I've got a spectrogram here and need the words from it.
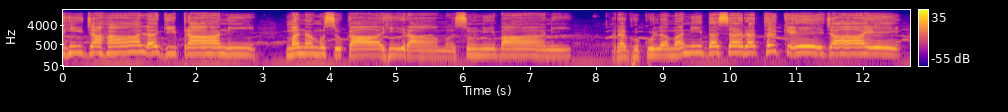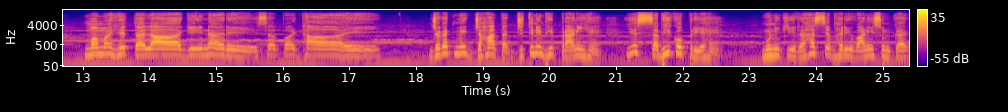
ही जहाँ लगी प्राणी, मन मुसुका ही राम सुनी बानी रघुकुल मनी दशरथ के जाए मम हित लागी नरेश पठाए। जगत में जहाँ तक जितने भी प्राणी हैं, ये सभी को प्रिय हैं। मुनि की रहस्य भरी वाणी सुनकर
